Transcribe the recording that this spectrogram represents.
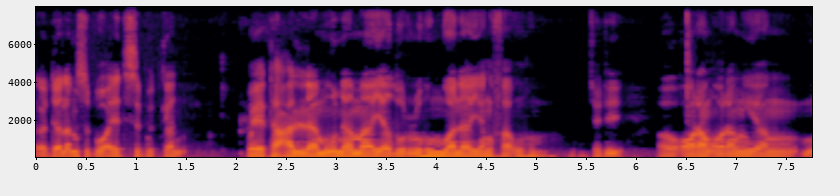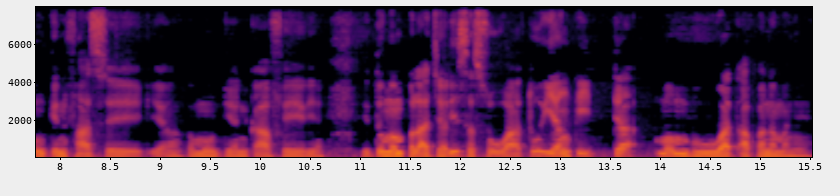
e, dalam sebuah ayat disebutkan wa yata'allamuna ma yadhurruhum wa la yanfa'uhum. Jadi e, orang-orang yang mungkin fasik ya, kemudian kafir ya, itu mempelajari sesuatu yang tidak membuat apa namanya?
